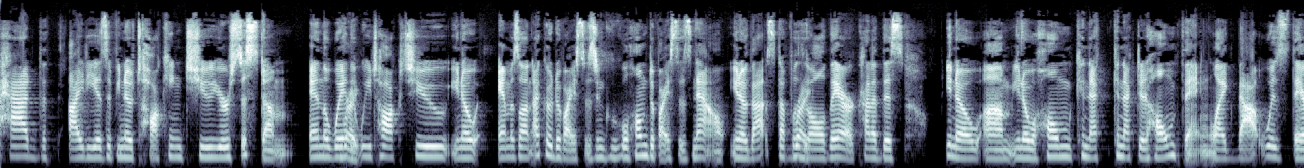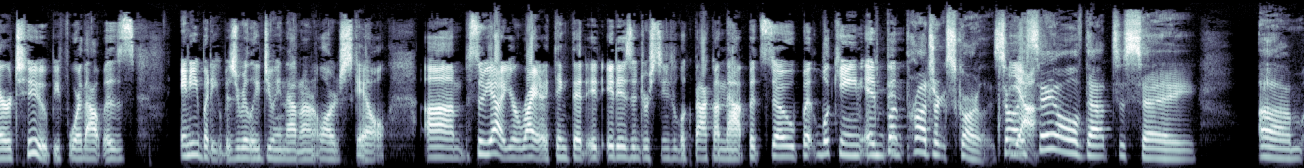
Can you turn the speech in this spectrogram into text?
had the ideas of, you know, talking to your system and the way right. that we talk to, you know, Amazon Echo devices and Google Home devices now. You know, that stuff was right. all there, kind of this you know, um, you know, home connect connected home thing like that was there too before that was anybody was really doing that on a large scale. Um, so yeah, you're right. I think that it, it is interesting to look back on that. But so, but looking and but Project Scarlet. So yeah. I say all of that to say, um,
